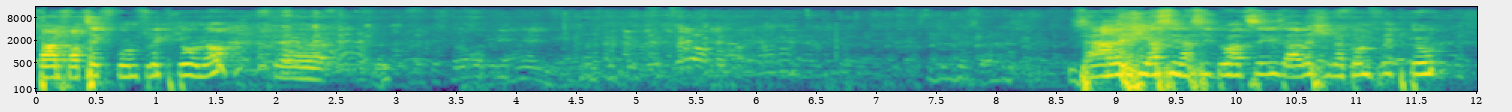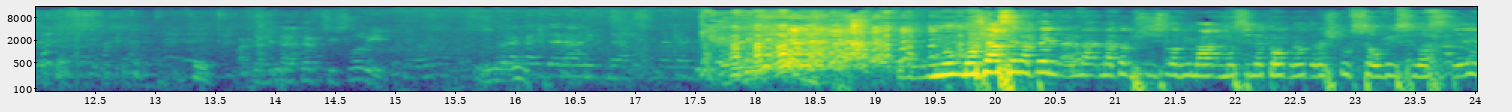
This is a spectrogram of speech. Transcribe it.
Pár facek konfliktu, no. Záleží asi na situaci, záleží na konfliktu. možná se na, ten, na, na to přísloví má, musíme kouknout trošku v souvislosti,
